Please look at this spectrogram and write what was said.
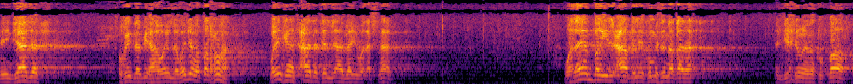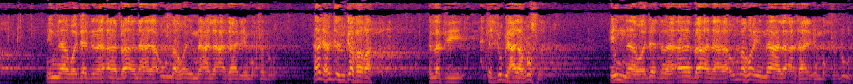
فإن جازت أخذ بها وإلا وجب طرحها وإن كانت عادة للآباء والأسلاف ولا ينبغي للعاقل أن يكون مثل ما قال الجاهلون من الكفار إنا وجدنا آباءنا على أمة وإنا على آثارهم مقتدون. هذه حجة الكفرة التي احتجوا بها على الرسل. إنا وجدنا آباءنا على أمة وإنا على آثارهم مقتدون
